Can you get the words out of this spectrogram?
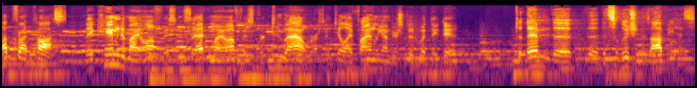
upfront cost. They came to my office and sat in my office for two hours until I finally understood what they did. To them, the, the, the solution is obvious.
